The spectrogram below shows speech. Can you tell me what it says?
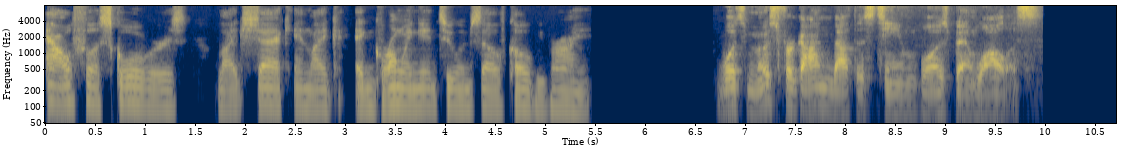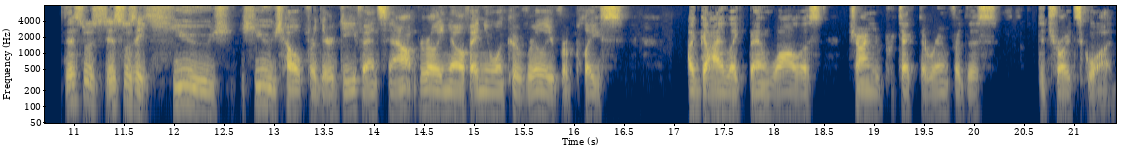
alpha scorers like Shaq and like growing into himself Kobe Bryant. What's most forgotten about this team was Ben Wallace. This was this was a huge huge help for their defense, and I don't really know if anyone could really replace a guy like Ben Wallace trying to protect the rim for this Detroit squad.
